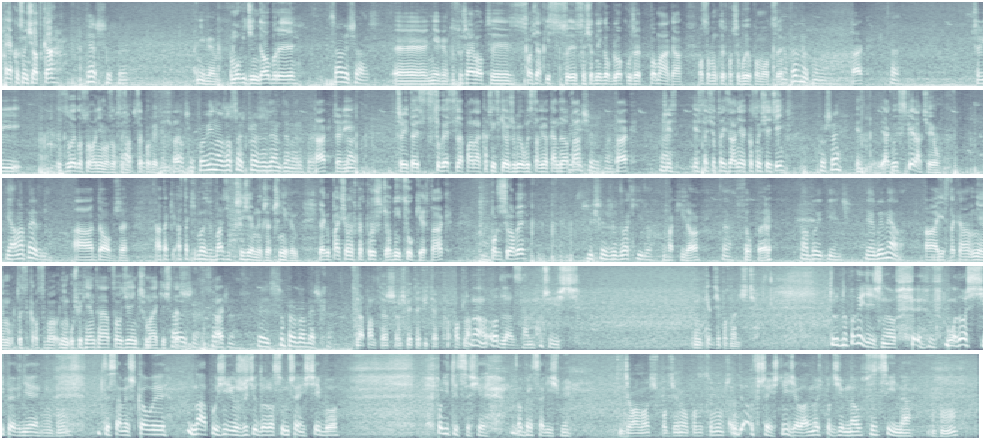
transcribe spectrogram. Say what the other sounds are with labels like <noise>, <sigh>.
A jako sąsiadka? Też super. Nie wiem. Mówi dzień dobry. Cały czas. E, nie wiem, tu słyszałem od y, sąsiadki z y, sąsiedniego bloku, że pomaga osobom, które potrzebują pomocy. Na pewno pomaga. Tak? Tak. Czyli złego słowa nie można o sąsiadce powiedzieć, tak? Znaczy, powinna zostać prezydentem RP. Tak? Czyli, Tak. czyli to jest sugestia dla pana Kaczyńskiego, żeby ją wystawił na kandydata? Oczywiście, że tak. Tak? Czy jest, jesteście tutaj za nią jako sąsiedzi? Proszę? Jest, jakby wspieracie ją? Ja na pewno. A dobrze. A, taki, a z takich może bardziej przyziemnych rzeczy, nie wiem. Jakby pan chciał na przykład pożyczyć od niej cukier, tak? Pożyczyłaby? Myślę, że dwa kilo. Dwa kilo. Tak. Super. Albo i pięć. Jakby miała. A jest taka, nie wiem, to jest taka osoba, nie wiem, uśmiechnięta na co dzień, czy ma jakieś Cały też... czas, cały tak? czas. To jest super babeczka. Zna pan też Elżbietę Witek od lat. No, od lat znam, oczywiście. Kiedy się poznaliście? Trudno powiedzieć, no, w, w młodości pewnie te same szkoły, no a później już w życiu dorosłym częściej, bo w polityce się obracaliśmy. Działalność w podziemiu opozycyjnym, czy? Wcześniej działalność podziemna opozycyjna.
